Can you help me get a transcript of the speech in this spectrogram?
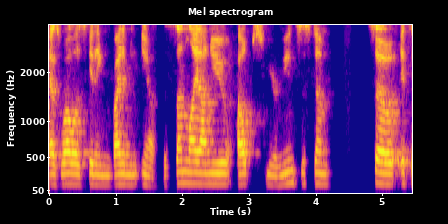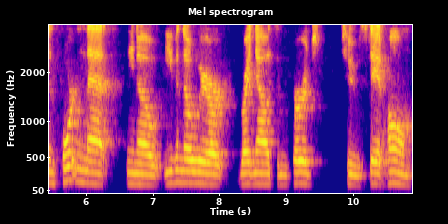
as well as getting vitamin, you know, the sunlight on you helps your immune system. So it's important that you know, even though we are right now, it's encouraged to stay at home.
